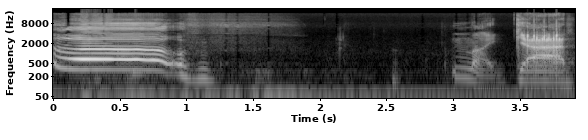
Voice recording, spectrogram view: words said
Oh! My god.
